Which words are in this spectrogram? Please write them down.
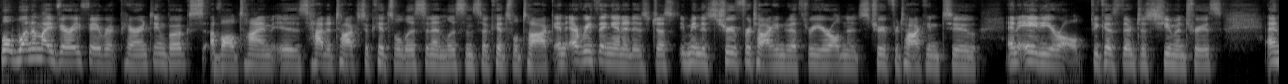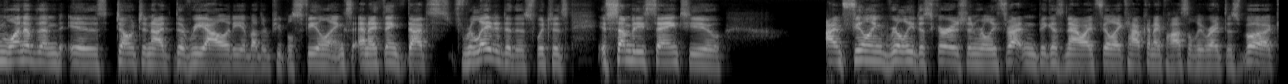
Well, one of my very favorite parenting books of all time is How to Talk So Kids Will Listen and Listen So Kids Will Talk. And everything in it is just, I mean, it's true for talking to a three year old and it's true for talking to an 80 year old because they're just human truths. And one of them is don't deny the reality of other people's feelings. And I think that's related to this, which is if somebody's saying to you, I'm feeling really discouraged and really threatened because now I feel like, how can I possibly write this book?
